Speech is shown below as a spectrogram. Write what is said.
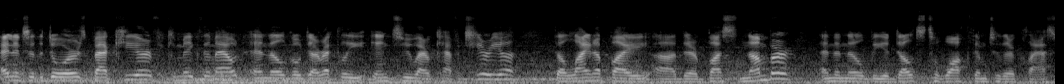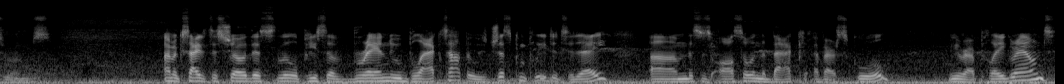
and into the doors back here if you can make them out and they'll go directly into our cafeteria. They'll line up by uh, their bus number and then there'll be adults to walk them to their classrooms. I'm excited to show this little piece of brand new blacktop. It was just completed today. Um, this is also in the back of our school near our playground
